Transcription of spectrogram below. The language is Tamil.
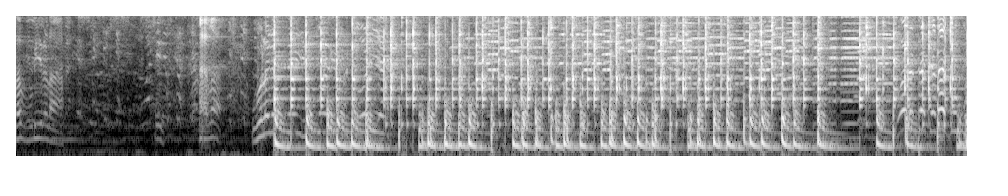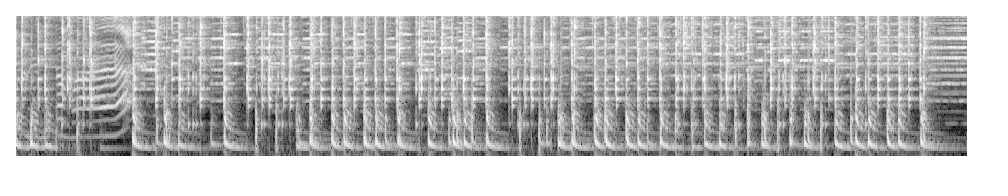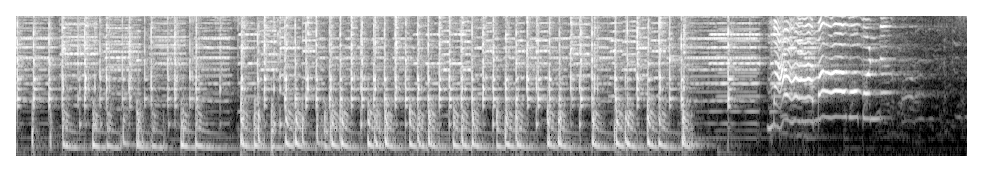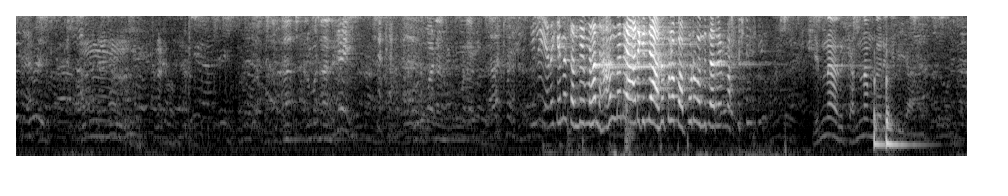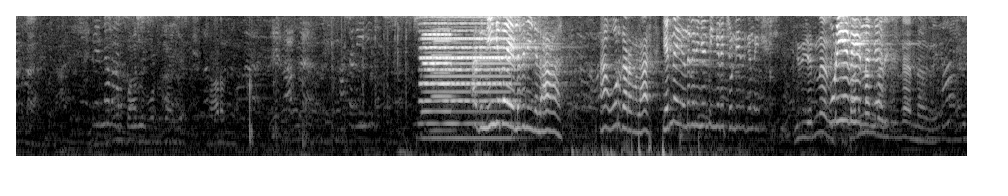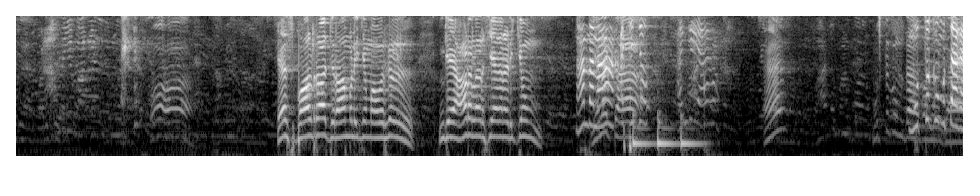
என்னால முடியலடா. உலகத்திலே என்ன எழுதுனீங்க நீங்களே சொல்லிருக்கீங்களே இது என்ன? புரியவே இல்லைங்க. என்ன. எஸ். பால்ராஜ் ராமலிங்கம் அவர்கள் இங்கே ஆடல் அரசியாக நடிக்கும். நான் தானா? எனக்கா? அச்சச்சோ. அங்கேயா? ஆ? முத்துக்கு முத்தாக.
